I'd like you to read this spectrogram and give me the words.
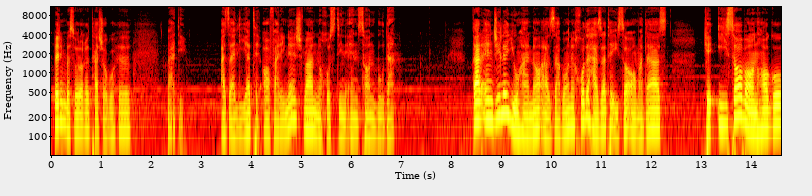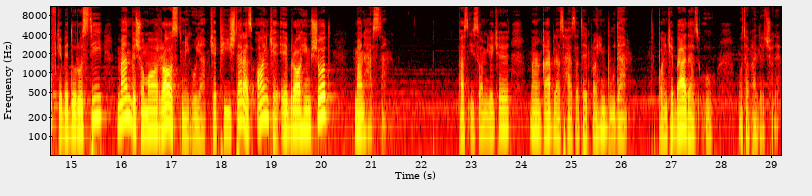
بریم به سراغ تشابه بعدی ازلیت آفرینش و نخستین انسان بودن در انجیل یوحنا از زبان خود حضرت عیسی آمده است که عیسی به آنها گفت که به درستی من به شما راست می‌گویم که پیشتر از آن که ابراهیم شد من هستم. پس عیسی میگه که من قبل از حضرت ابراهیم بودم. با اینکه بعد از او متولد شده.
